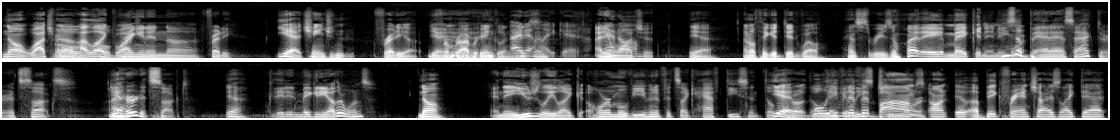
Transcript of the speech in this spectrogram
No, Watchmen. Oh, I liked oh, bringing Watchmen. in uh, Freddy. Yeah, changing Freddy up Yeah, from yeah, Robert yeah, yeah. Englund. I didn't like it. I didn't watch all. it. Yeah, I don't think it did well. Hence the reason why they ain't making anymore. He's a badass actor. It sucks. I Yeah. heard it sucked. yeah. They didn't make any other ones, No. and they usually like a horror movie, even if it's like half decent. They'll yeah. throw, they'll well, make even at if least it two bombs more. on a a big franchise like that,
